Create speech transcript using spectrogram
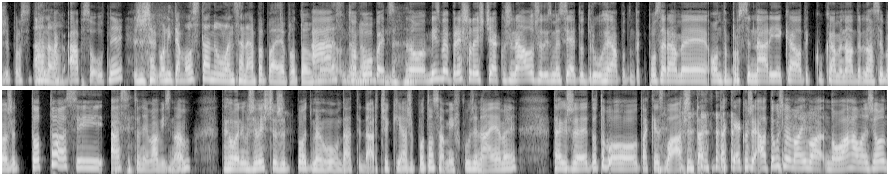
že proste to ako, absolútne. Že však oni tam ostanú, len sa napapája potom. No, jasné, to no. vôbec. No, my sme prešli ešte, akože naložili sme si aj to druhé a potom tak pozeráme, on tam proste nariekal, tak kúkame na, na seba, že toto asi asi, asi to nemá význam. Tak hovorím, že vieš čo, že poďme mu dať tie darčeky a že potom sa my v kľude najeme. Takže toto bolo také zvlášť. Tak, také akože, ale to už sme mali Noah, ale že on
